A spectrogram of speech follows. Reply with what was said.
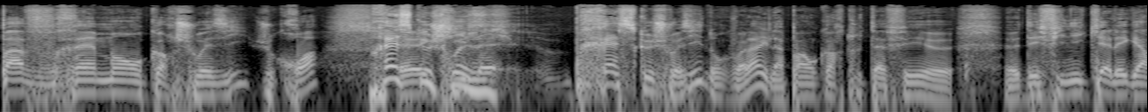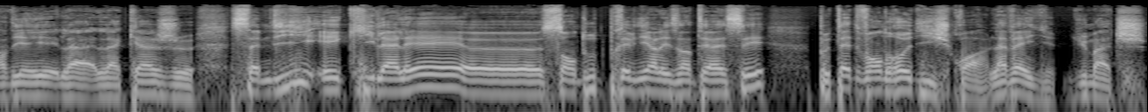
pas vraiment encore choisi, je crois. Presque qu'il choisi. Presque choisi, donc voilà, il n'a pas encore tout à fait euh, euh, défini qui allait garder la, la cage euh, samedi et qu'il allait euh, sans doute prévenir les intéressés, peut-être vendredi, je crois, la veille du match.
